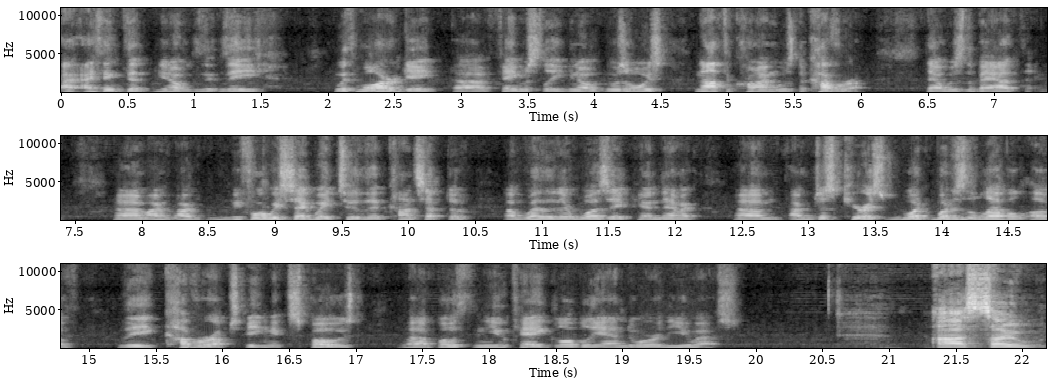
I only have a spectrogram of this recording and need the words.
I, I, think that, you know, the, the with Watergate, uh, famously, you know, it was always not the crime, was the cover-up. That was the bad thing. Um, I, I, before we segue to the concept of, of whether there was a pandemic, um, I'm just curious, what, what is the level of the cover-ups being exposed uh, both in the UK, globally, and or the US? Uh, so,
